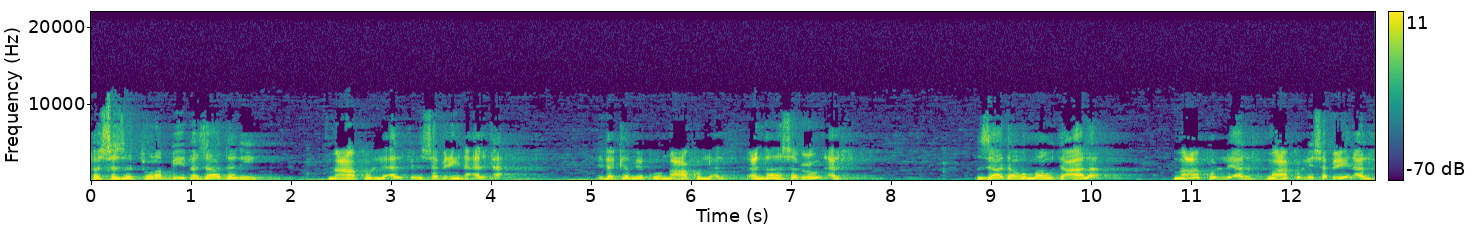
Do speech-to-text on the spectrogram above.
فاستزدت ربي فزادني مع كل ألف سبعين ألفا. إذا كم يكون مع كل ألف؟ عندنا سبعون ألف. زاده الله تعالى مع كل ألف مع كل سبعين ألف.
